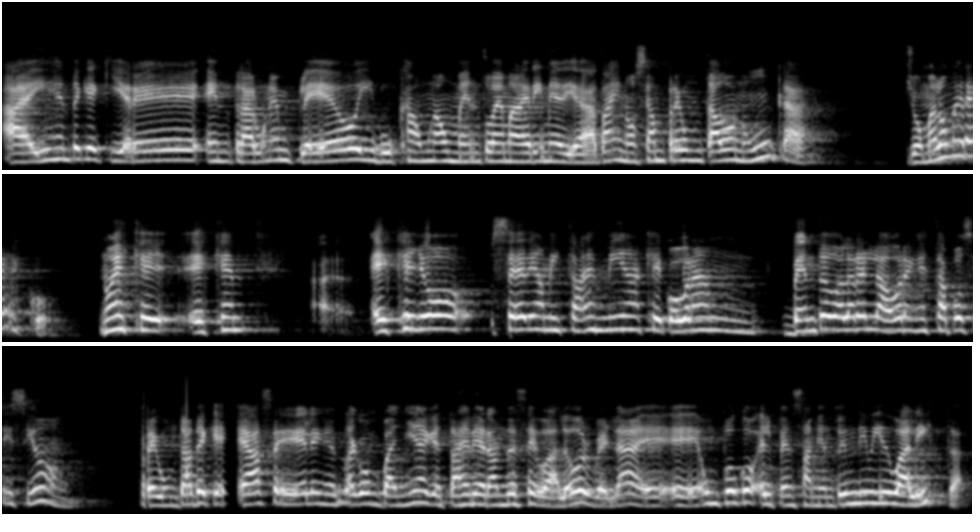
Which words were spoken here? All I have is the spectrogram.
hay gente que quiere entrar a un empleo y busca un aumento de manera inmediata y no se han preguntado nunca, ¿yo me lo merezco? No es que, es que, es que yo sé de amistades mías que cobran 20 dólares la hora en esta posición. Pregúntate qué hace él en esa compañía que está generando ese valor, ¿verdad? Es, un poco el pensamiento individualista.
